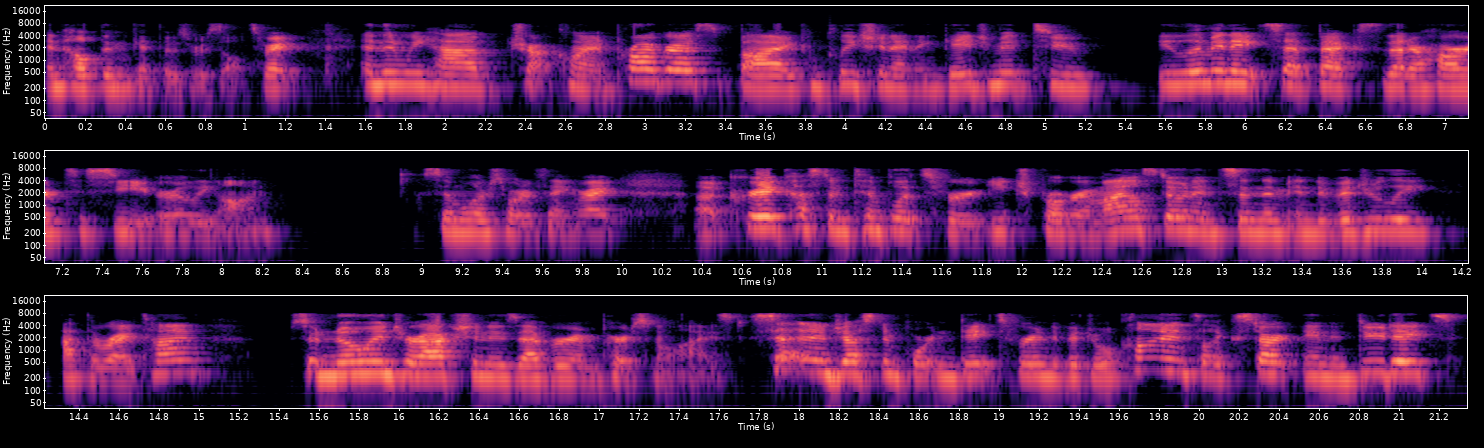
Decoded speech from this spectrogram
and help them get those results, right? And then we have track client progress by completion and engagement to eliminate setbacks that are hard to see early on. Similar sort of thing, right? Uh, create custom templates for each program milestone and send them individually at the right time so no interaction is ever impersonalized. Set and adjust important dates for individual clients like start and due dates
